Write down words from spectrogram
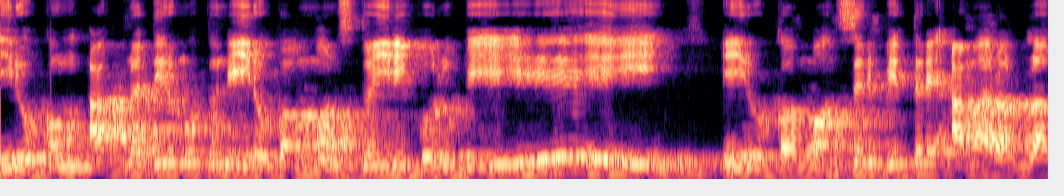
এইরকম আপনাদের মতন এইরকম মঞ্চ তৈরি করবে। এইরকম মঞ্চের ভিতরে আমার আল্লাহ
